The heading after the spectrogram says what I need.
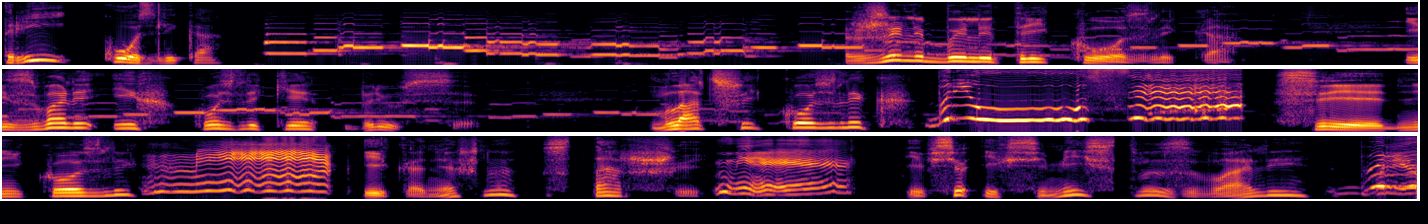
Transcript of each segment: Три козлика. Жили-были три козлика, и звали их козлики Брюссы. Младший козлик Брюсе! средний козлик и, конечно, старший. И все их семейство звали... Брюсе!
